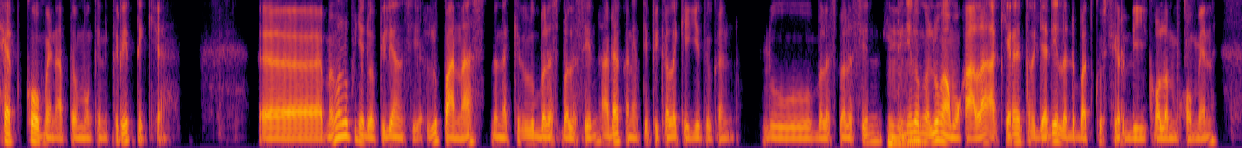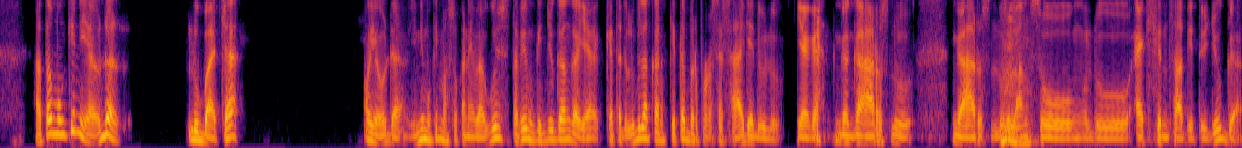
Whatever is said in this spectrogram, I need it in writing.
head comment atau mungkin kritik ya, Uh, memang lu punya dua pilihan sih. Lu panas dan akhirnya lu balas-balesin. Ada kan yang tipikalnya kayak gitu kan. Lu balas-balesin. Intinya hmm. lu lu nggak mau kalah. Akhirnya terjadi lah debat kusir di kolom komen. Atau mungkin ya udah lu baca. Oh ya udah, ini mungkin masukannya bagus, tapi mungkin juga enggak ya. Kita dulu bilang kan kita berproses aja dulu, ya kan? Enggak, enggak harus lu enggak harus lu hmm. langsung lu action saat itu juga.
